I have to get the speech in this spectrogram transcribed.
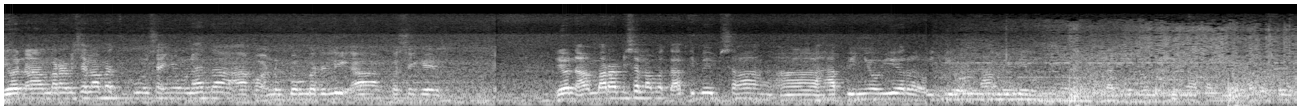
Ayun, ah, maraming salamat po sa inyong lahat. Ah. Ako anong pamadali, ah, kasi kayo. Yun, ah, maraming salamat Ate Babes ha. Ah, Happy New Year with your family. Lagi mo. Kung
